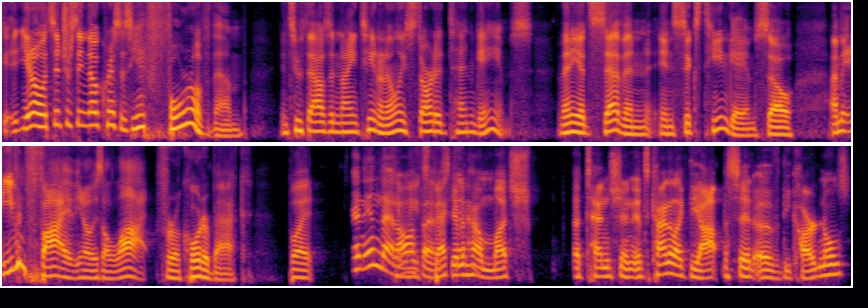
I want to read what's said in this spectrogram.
You know, what's interesting though, Chris, is he had four of them in 2019 and only started 10 games. And then he had seven in 16 games. So I mean, even five, you know, is a lot for a quarterback. But And in that offense, given him? how much attention, it's kind of like the opposite of the Cardinals,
